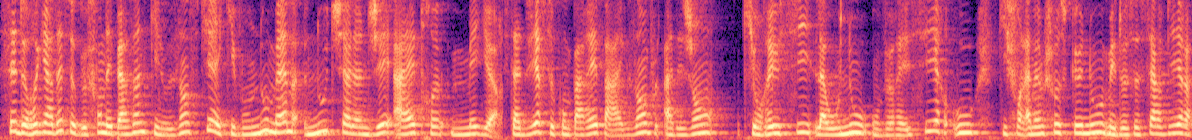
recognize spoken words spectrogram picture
c'est de regarder ce que font des personnes qui nous inspirent et qui vont nous-mêmes nous challenger à être meilleurs. C'est-à-dire se comparer par exemple à des gens qui ont réussi là où nous, on veut réussir, ou qui font la même chose que nous, mais de se servir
